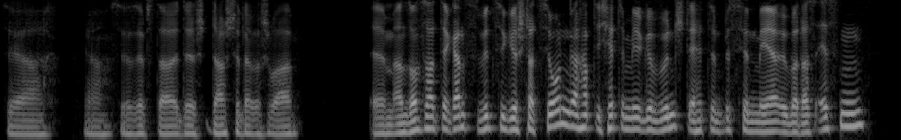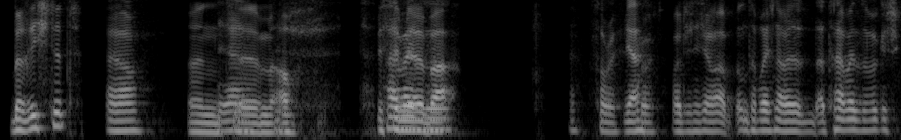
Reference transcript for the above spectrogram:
sehr, ja, sehr selbstdarstellerisch war. Ähm, ansonsten hat er ganz witzige Stationen gehabt. Ich hätte mir gewünscht, er hätte ein bisschen mehr über das Essen berichtet. Ja. Und Ja, ähm, auch ein bisschen mehr über. Sorry, Ja. Wollte- wollte ich nicht unterbrechen, aber da teilweise wirklich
